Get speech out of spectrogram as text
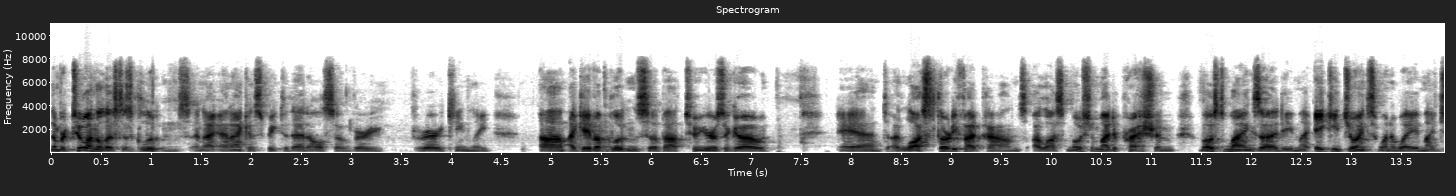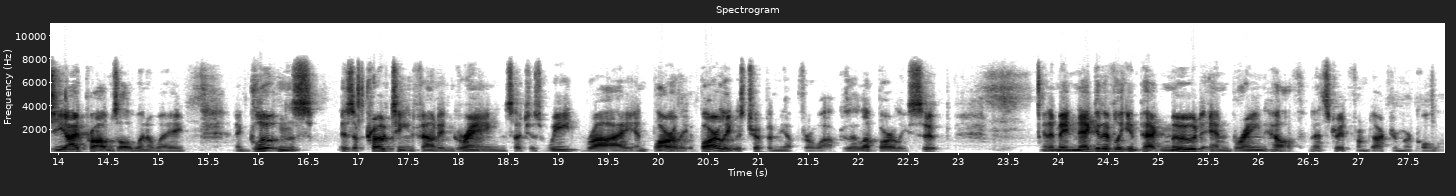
Number two on the list is glutens, and I and I can speak to that also very very keenly. Um, I gave up glutens about two years ago, and I lost 35 pounds. I lost most of my depression, most of my anxiety, my achy joints went away, my GI problems all went away, and glutens is a protein found in grains such as wheat, rye, and barley. Barley was tripping me up for a while because I love barley soup. And it may negatively impact mood and brain health. That's straight from Dr. Mercola.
